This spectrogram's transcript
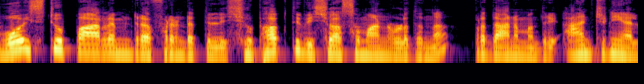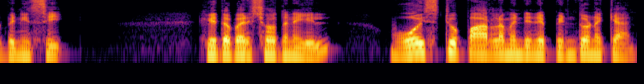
വോയ്സ് ടു പാർലമെന്റ് റഫറണ്ടത്തിൽ ശുഭാപ്തി വിശ്വാസമാണുള്ളതെന്ന് പ്രധാനമന്ത്രി ആന്റണി അൽബനീസി. ഹിതപരിശോധനയിൽ വോയ്സ് ടു പാർലമെന്റിനെ പിന്തുണയ്ക്കാൻ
